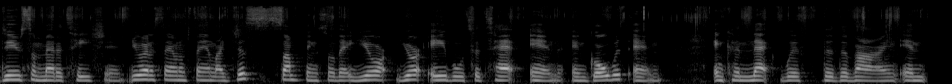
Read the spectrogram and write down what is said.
do some meditation. You understand what I'm saying? Like just something so that you're you're able to tap in and go within and connect with the divine and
